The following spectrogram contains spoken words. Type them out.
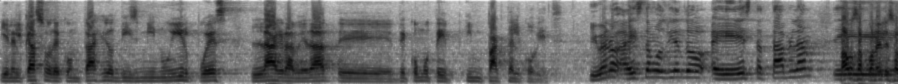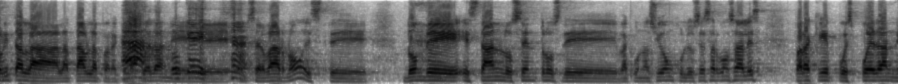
y en el caso de contagio disminuir pues la gravedad eh, de cómo te impacta el COVID. Y bueno, ahí estamos viendo eh, esta tabla. Vamos a Eh, ponerles ahorita la, la tabla para que Ah, la puedan eh, observar, ¿no? Este, dónde están los centros de vacunación Julio César González para que pues puedan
